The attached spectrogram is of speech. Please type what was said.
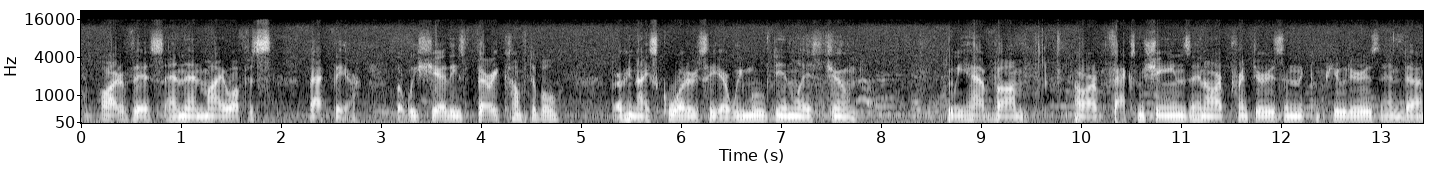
and part of this, and then my office back there. But we share these very comfortable, very nice quarters here. We moved in last June. We have um, our fax machines and our printers and the computers, and uh,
